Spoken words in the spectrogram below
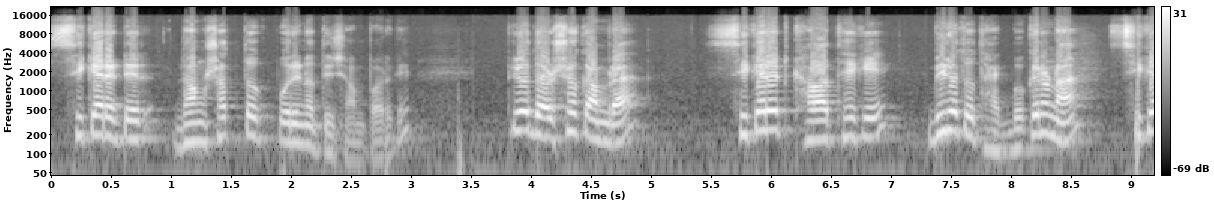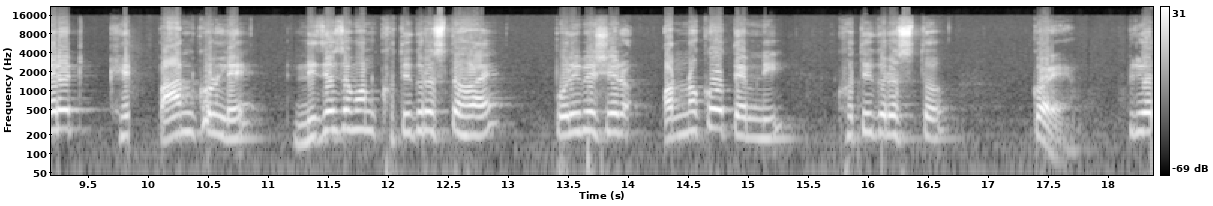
সিগারেটের ধ্বংসাত্মক পরিণতি সম্পর্কে। প্রিয় দর্শক, আমরা সিগারেট খাওয়া থেকে বিরত থাকব। কেননা সিগারেট পান করলে নিজে যেমন ক্ষতিগ্রস্ত হয়, পরিবেশের অন্যকেও তেমনি ক্ষতিগ্রস্ত করে। প্রিয়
